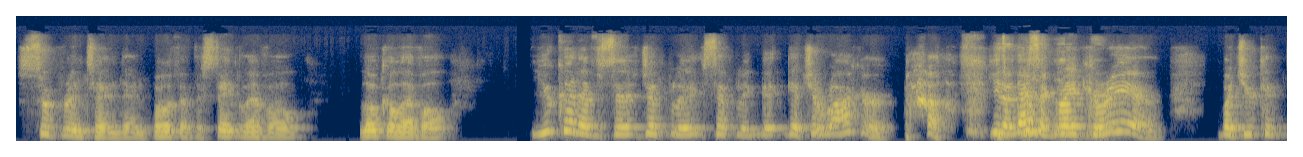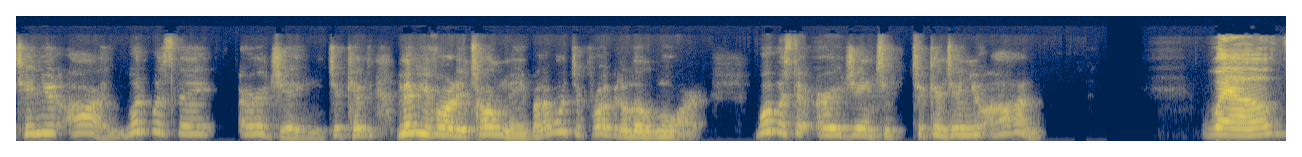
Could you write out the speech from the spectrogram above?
superintendent, both at the state level, local level. You could have simply simply get your rocker. you know, that's a great career but you continued on. What was the urging to, con- maybe you've already told me, but I want to probe it a little more. What was the urging to, to continue on? Well,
